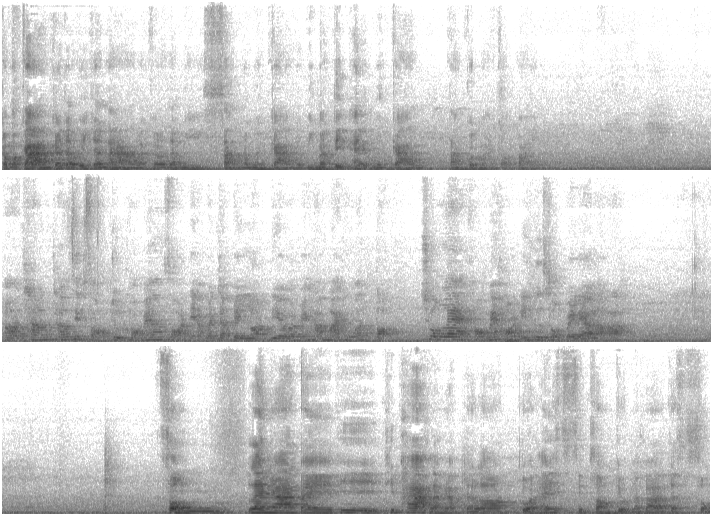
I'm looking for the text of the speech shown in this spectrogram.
กรรมการก็จะพิจารณาแล้วก็จะมีสั่งดำเนินการหรือมีมติให้ดำเนินการตามกฎหมายต่อไปเอ่อทั้งทั้ง 12 จุดของแม่ฮ่องสอนเนี่ยมันจะเป็นล็อตเดียวกันไหมคะหมายถึงว่าต่อช่วงแรกของแม่หอนี่คือส่งไปแล้วเหรอคะ ส่งรายงานไปที่ที่ภาคแล้วครับเดี๋ยวรอตรวจให้ 12 จุดแล้วก็จะส่ง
